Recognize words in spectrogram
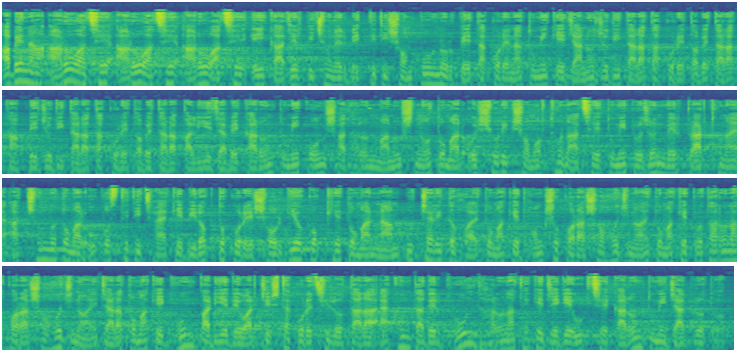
আবে না আরও আছে আরও আছে আরও আছে, এই কাজের পিছনের ব্যক্তিটি সম্পূর্ণরূপে তা করে না। তুমি কে জানো যদি তারা তা করে, তবে তারা কাঁপবে। যদি তারা তা করে, তবে তারা পালিয়ে যাবে। কারণ তুমি কোন সাধারণ মানুষ ন তোমার ঐশ্বরিক সমর্থন আছে। তুমি প্রজন্মের প্রার্থনায় আচ্ছন্ন, তোমার উপস্থিতি ছায়াকে বিরক্ত করে স্বর্গীয় কক্ষে তোমার নাম উচ্চারিত হয়। তোমাকে ধ্বংস করা সহজ নয়, তোমাকে প্রতারণা করা সহজ নয়। যারা তোমাকে ঘুম পাড়িয়ে দেওয়ার চেষ্টা করেছিল, তারা এখন তাদের ভুল ধারণা থেকে জেগে উঠছে, কারণ তুমি জাগ্রত।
